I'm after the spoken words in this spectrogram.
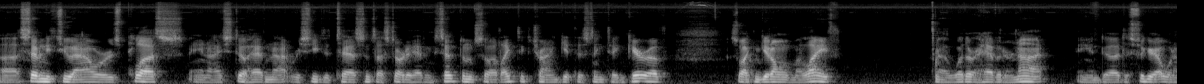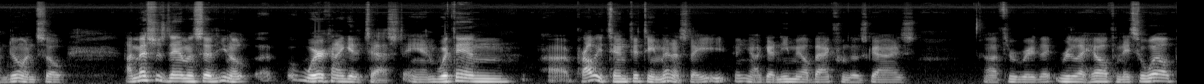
uh, 72 hours plus, and I still have not received a test since I started having symptoms. So I'd like to try and get this thing taken care of so I can get on with my life, uh, whether I have it or not, and uh, just figure out what I'm doing. So I messaged them and said, you know, where can I get a test? And within uh, probably 10, 15 minutes, they, you know, I got an email back from those guys uh, through Relay, Relay, Health, and they said, well,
